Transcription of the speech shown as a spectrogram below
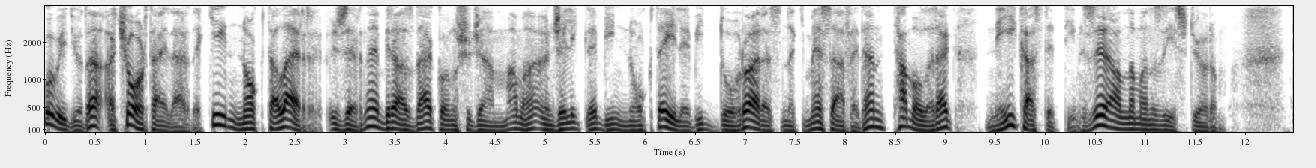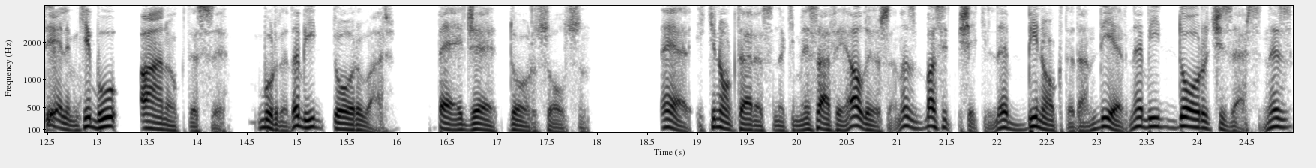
Bu videoda açıortaylardaki noktalar üzerine biraz daha konuşacağım ama öncelikle bir nokta ile bir doğru arasındaki mesafeden tam olarak neyi kastettiğimizi anlamanızı istiyorum. Diyelim ki bu A noktası. Burada da bir doğru var. BC doğrusu olsun. Eğer iki nokta arasındaki mesafeyi alıyorsanız, basit bir şekilde bir noktadan diğerine bir doğru çizersiniz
